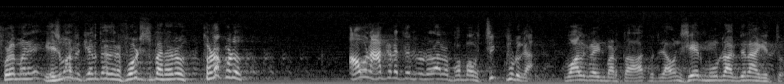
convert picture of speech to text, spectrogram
ಸುಳೆ ಮನೆ, ಯಜಮಾನ್ರು ಕೇಳ್ತಾ ಇದ್ದಾರೆ ಫೋರ್ಟೀನ್ ಸ್ಪ್ಯಾನರು ತೊಡಕೊಡು ಅವನು ಆ ಕಡೆ ತಂದು ಪಾಪ ಚಿಕ್ಕ ಹುಡುಗ ವಾಲ್ ಗ್ರೈಂಡ್ ಮಾಡ್ತಾ ಕೂತಿದ್ದ. ಅವನು ಸೇರಿ ಮೂರ್ನಾಲ್ಕು ದಿನ ಆಗಿತ್ತು.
